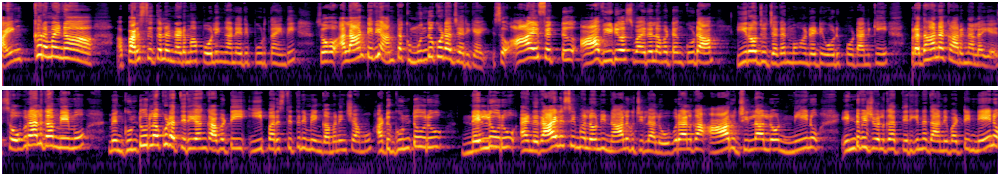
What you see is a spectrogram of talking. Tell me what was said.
భయంకరమైన పరిస్థితుల నడమ పోలింగ్ అనేది పూర్తయింది. సో అలాంటివి అంతకు ముందు కూడా జరిగాయి. సో ఆ ఎఫెక్ట్ ఆ వీడియోస్ వైరల్ అవ్వటం కూడా ఈరోజు జగన్మోహన్ రెడ్డి ఓడిపోవడానికి ప్రధాన కారణాలు అయ్యాయి సో ఓవరాల్గా మేము మేము గుంటూరులో కూడా తిరిగాం కాబట్టి ఈ పరిస్థితిని మేము గమనించాము. అటు గుంటూరు నెల్లూరు అండ్ రాయలసీమలోని నాలుగు జిల్లాలు. ఓవరాల్గా ఆరు జిల్లాల్లో నేను ఇండివిజువల్గా తిరిగిన దాన్ని బట్టి నేను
